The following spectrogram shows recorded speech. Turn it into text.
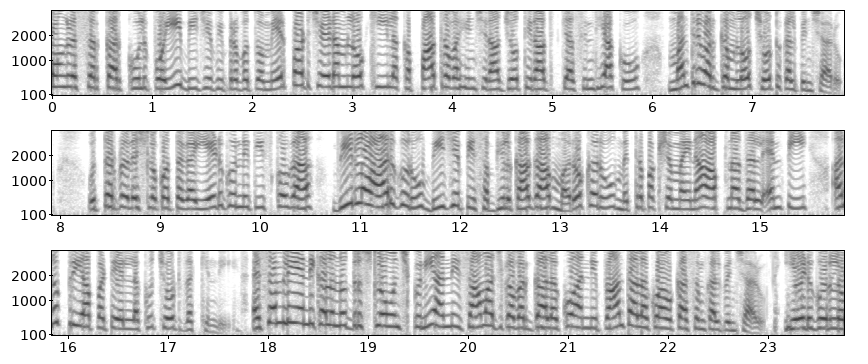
కాంగ్రెస్ సర్కార్ కూలిపోయి బీజేపీ ప్రభుత్వం ఏర్పాటు చేయడంలో కీలక పాత్ర వహించిన జ్యోతిరాదిత్య సింధియాకు మంత్రివర్గంలో చోటు కల్పించారు. ఉత్తరప్రదేశ్లో కొత్తగా ఏడుగురిని తీసుకోగా వీరిలో ఆరుగురు బీజేపీ సభ్యులు కాగా మరొకరు పక్షమైన అప్నాదల్ ఎంపీ అనుప్రియా పటేళ్ళకు చోటు దక్కింది. అసెంబ్లీ ఎన్నికలను దృష్టిలో ఉంచుకుని అన్ని సామాజిక వర్గాలకు అన్ని ప్రాంతాలకు అవకాశం కల్పించారు. ఏడుగురులో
